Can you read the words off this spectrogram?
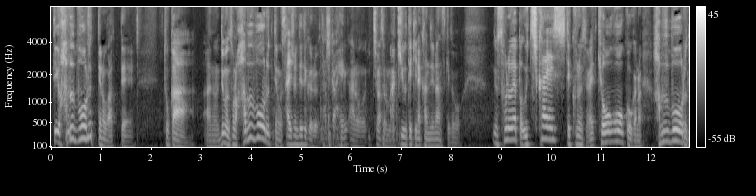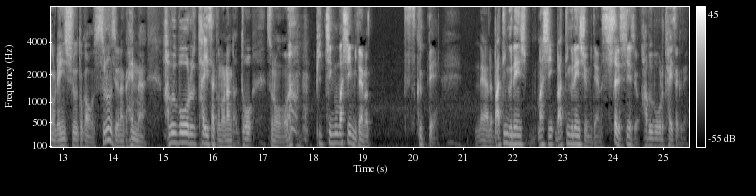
っていうハブボールってのがあって、とか、あの、でもそのハブボールってのが最初に出てくる、確か変、あの、一番その魔球的な感じなんですけど、それをやっぱ打ち返してくるんですよね。強豪校からのハブボールの練習とかをするんですよ。なんか変な、ハブボール対策のなんかど、その、ピッチングマシンみたいなの作って、だからバッティング練習、マシン、バッティング練習みたいなのしたりしてるんですよ。ハブボール対策で。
